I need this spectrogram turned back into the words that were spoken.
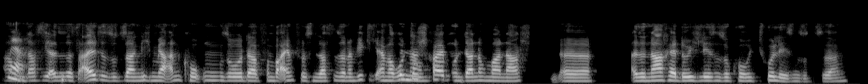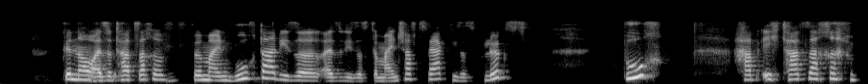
Ah, ja. Man darf sich also das Alte sozusagen nicht mehr angucken, so davon beeinflussen lassen, sondern wirklich einmal genau. runterschreiben genau. und dann nochmal nach, äh, also nachher durchlesen, so Korrektur lesen sozusagen. Genau, also Tatsache für mein Buch da, diese, also dieses Gemeinschaftswerk, dieses Glücksbuch, habe ich Tatsache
